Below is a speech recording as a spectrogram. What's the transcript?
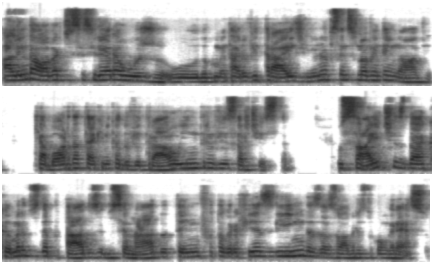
além da obra de Cecília Araújo, o documentário Vitrais, de 1999, que aborda a técnica do vitral e entrevista artista. Os sites da Câmara dos Deputados e do Senado têm fotografias lindas das obras do Congresso.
